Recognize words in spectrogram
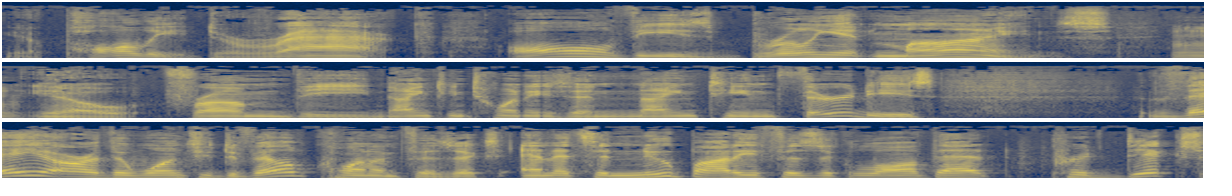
you know, Pauli, Dirac, all these brilliant minds, hmm. you know, from the 1920s and 1930s They are the ones who developed quantum physics, and it's a new body of physical law that predicts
